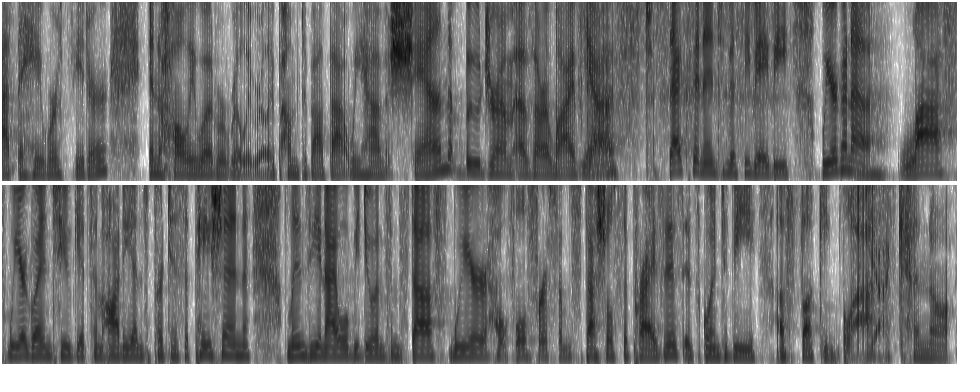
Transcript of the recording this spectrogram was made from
at the Hayworth Theater in Hollywood. We're really really pumped about that. We have Shan Boodram as our live guest. Sex and intimacy, baby. We are going to laugh. We are going to get some audience participation. Lindsay and I will be doing some stuff. We're hopeful for some special surprises. It's going to be a fucking blast. Yeah, I cannot.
